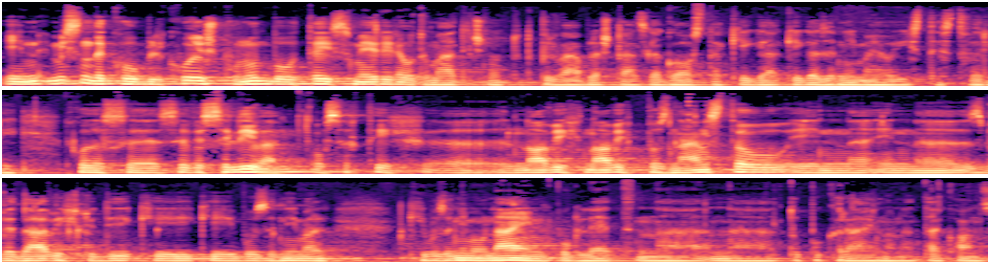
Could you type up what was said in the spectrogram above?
In mislim, da ko oblikuješ ponudbo v tej smeri, avtomatično tudi privabljaš tazga gosta, ki ga, ki ga zanimajo iste stvari. Tako da se, se veseliva vseh teh uh, novih, novih poznanstv in, in uh, zvedavih ljudi, ki, ki jih bo zanimalo ki bo zanimal najn pogled na, na to pokrajino, na ta konc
